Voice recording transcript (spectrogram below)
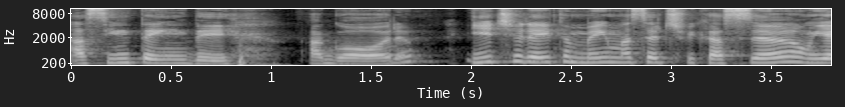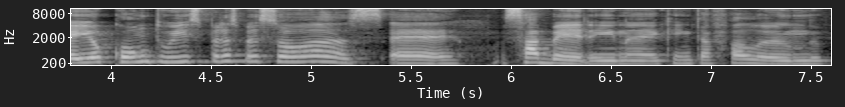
a se entender agora. E tirei também uma certificação, e aí eu conto isso para as pessoas é, saberem, né, quem está falando.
